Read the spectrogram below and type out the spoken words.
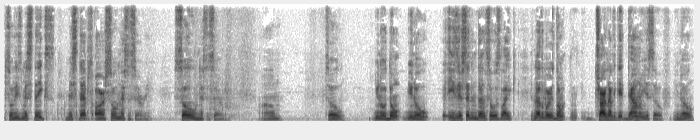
so these mistakes, missteps are so necessary, so necessary. Um, so, you know, don't, you know, easier said than done. So it's like, in other words, don't try not to get down on yourself. You know,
